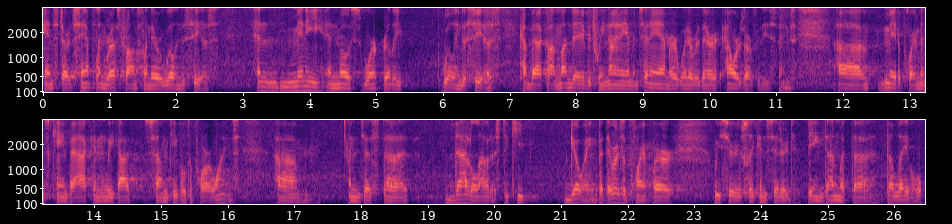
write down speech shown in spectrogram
and start sampling restaurants when they were willing to see us. And many and most weren't really willing to see us. Come back on Monday between 9 a.m. and 10 a.m. or whatever their hours are for these things. Uh, made appointments, came back, and we got some people to pour our wines. Um, and just uh, that allowed us to keep going. But there was a point where we seriously considered being done with the, the label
